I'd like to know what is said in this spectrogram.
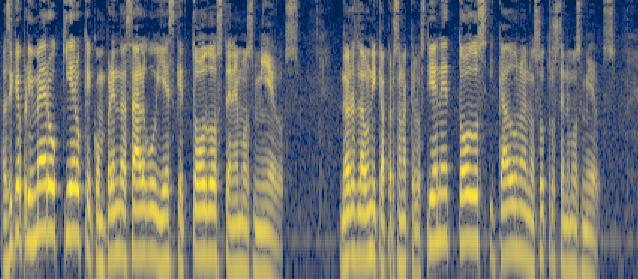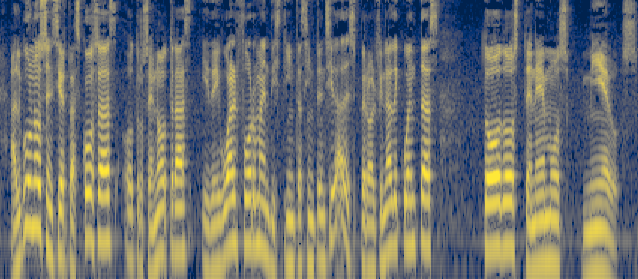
Así que primero quiero que comprendas algo y es que todos tenemos miedos. No eres la única persona que los tiene, todos y cada uno de nosotros tenemos miedos. Algunos en ciertas cosas, otros en otras y de igual forma en distintas intensidades, pero al final de cuentas todos tenemos miedos.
